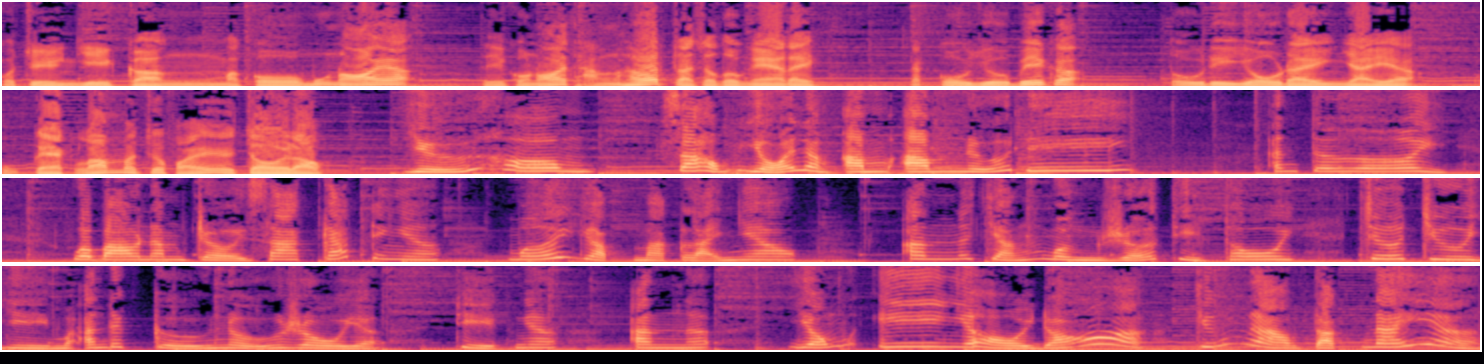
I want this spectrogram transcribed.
Có chuyện gì cần mà cô muốn nói á Thì cô nói thẳng hết ra cho tôi nghe đây. Chắc cô vừa biết á. Tôi đi vô đây như vậy á Cũng kẹt lắm chứ phải chơi đâu. Dữ không? Sao không giỏi làm âm âm nữa đi? Anh Tư ơi Qua bao năm trời xa cách đi nha Mới gặp mặt lại nhau Anh nó chẳng mừng rỡ thì thôi Chớ chưa gì mà anh đã cự nữ rồi à. Thiệt nha Anh á giống y như hồi đó à Chứng nào tật nấy à.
